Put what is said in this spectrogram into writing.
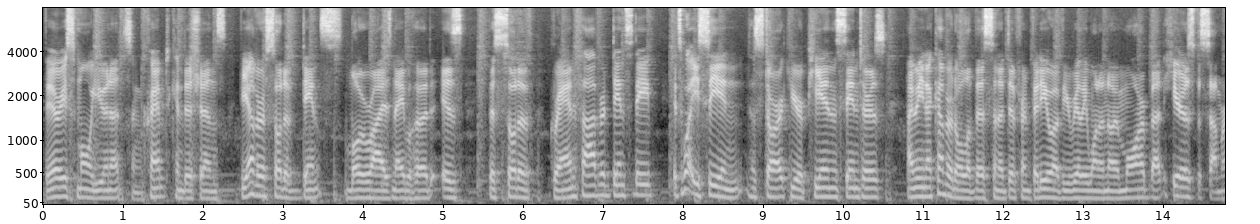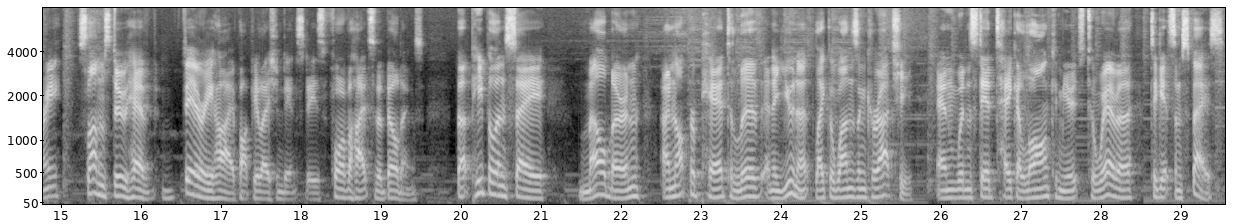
very small units and cramped conditions. The other sort of dense, low-rise neighborhood is this sort of grandfathered density. It's what you see in historic European centers. I mean, I covered all of this in a different video if you really want to know more, but here's the summary. Slums do have very high population densities for the heights of the buildings. But people in, say, Melbourne are not prepared to live in a unit like the ones in Karachi and would instead take a long commute to wherever to get some space.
